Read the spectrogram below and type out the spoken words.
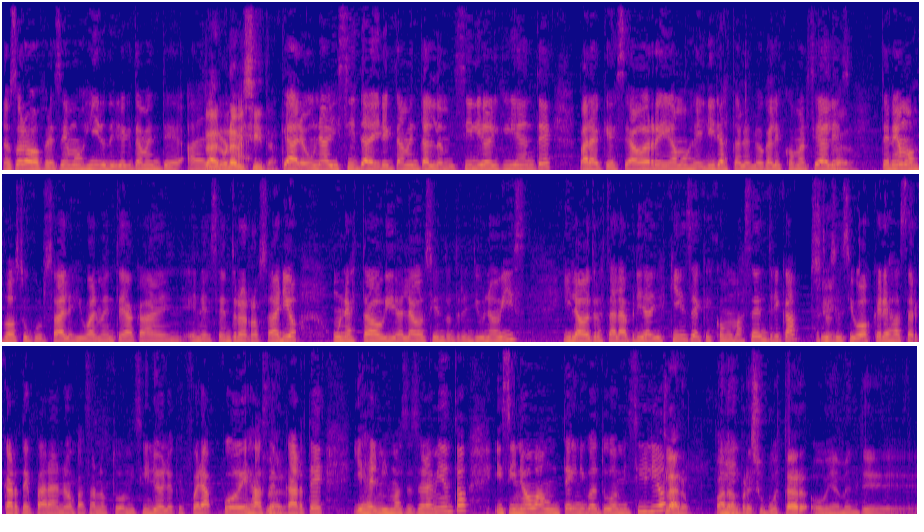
nosotros ofrecemos ir directamente al... Claro, una visita. Claro, una visita directamente al domicilio del cliente para que se ahorre, digamos, el ir hasta los locales comerciales. Claro. Tenemos dos sucursales igualmente acá en, en el centro de Rosario. Una está Lago 131 bis y la otra está la Prida 1015, que es como más céntrica. Sí. Entonces, si vos querés acercarte para no pasarnos tu domicilio o lo que fuera, podés acercarte y es el mismo asesoramiento. Y si no, va un técnico a tu domicilio. Claro, para Y- presupuestar, obviamente,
